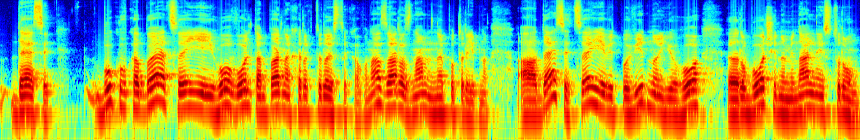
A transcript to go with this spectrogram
10. Буковка Б це є його вольт-амперна характеристика. Вона зараз нам не потрібна. А 10 це є відповідно його робочий номінальний струм.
